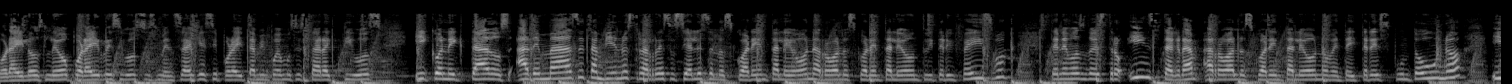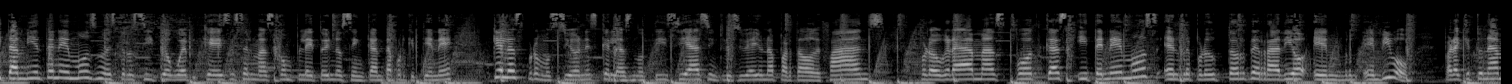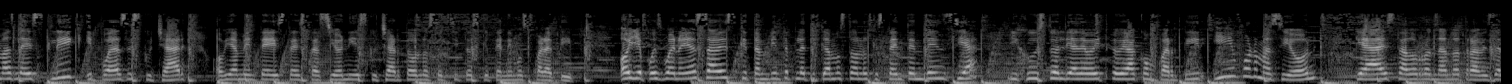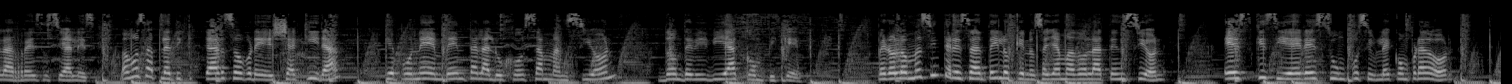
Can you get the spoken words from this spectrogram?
por ahí los leo, por ahí recibo sus mensajes y por ahí también podemos estar activos y conectados. Además de también nuestras redes sociales de los 40 León, arroba los 40 León, Twitter y Facebook. Tenemos nuestro Instagram, arroba los 40 León 93.1 y también tenemos nuestro sitio web que ese es el más completo y nos encanta porque tiene que las promociones, que las noticias, inclusive hay un apartado de fans, programas, podcast y tenemos el reproductor de radio en, en vivo para que tú nada más le des clic y puedas escuchar obviamente esta estación y escuchar todos los éxitos que tenemos para ti. Oye, pues bueno, ya sabes que también te platicamos todo lo que está en tendencia y justo el día de hoy te voy a compartir información que ha estado rondando a través de las redes sociales. Vamos a platicar sobre Shakira que pone en venta la lujosa mansión donde vivía con Piqué. Pero lo más interesante y lo que nos ha llamado la atención es que si eres un posible comprador,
